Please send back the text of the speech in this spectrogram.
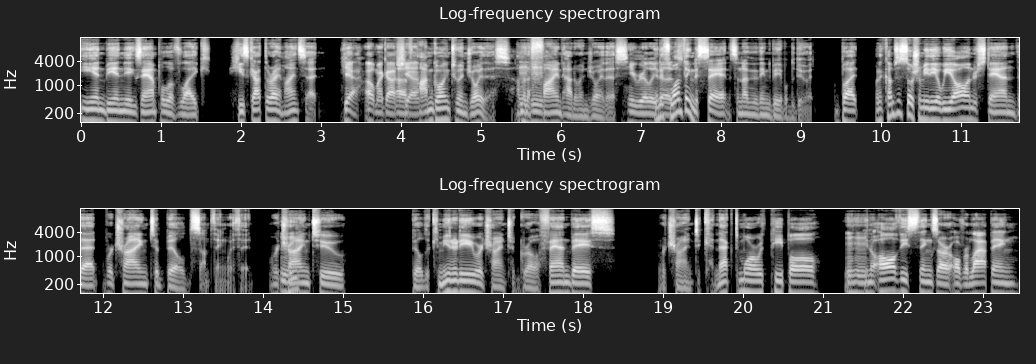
Ian being the example of like, he's got the right mindset. Yeah. Oh my gosh. of, yeah. I'm going to enjoy this. I'm going to find how to enjoy this. he really and does. it's one thing to say it, it's another thing to be able to do it. But when it comes to social media, we all understand that we're trying to build something with it. We're Mhm. trying to build a community, we're trying to grow a fan base, we're trying to connect more with people. Mhm. You know, all these things are overlapping,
